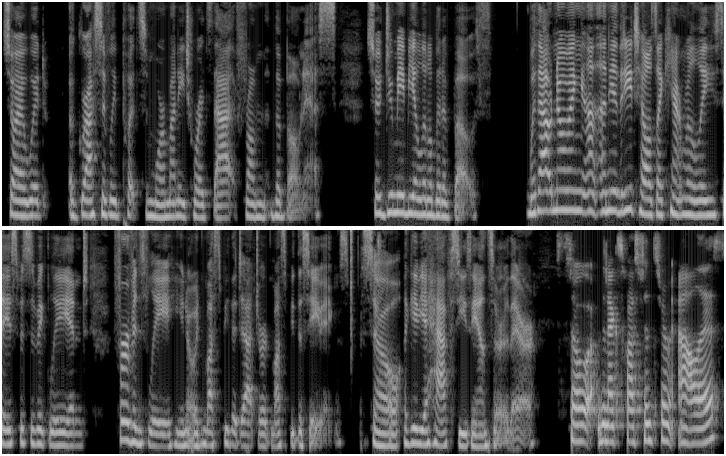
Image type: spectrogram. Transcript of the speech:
So I would aggressively put some more money towards that from the bonus. So do maybe a little bit of both without knowing uh, any of the details, I can't really say specifically and fervently, you know, it must be the debt or it must be the savings. So I'll give you a half C's answer there. So the next question's from Alice.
